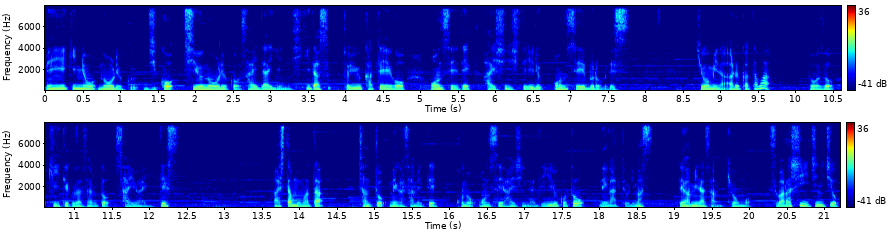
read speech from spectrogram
免疫能力自己治癒能力を最大限に引き出すという過程を音声で配信している音声ブログです。興味のある方はどうぞ聞いてくださると幸いです。明日もまたちゃんと目が覚めてこの音声配信ができることを願っております。では皆さん今日も素晴らしい一日を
